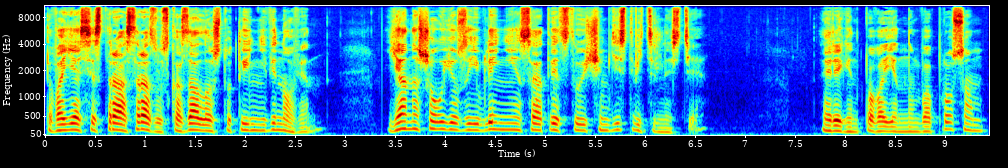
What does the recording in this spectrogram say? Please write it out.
«Твоя сестра сразу сказала, что ты невиновен. Я нашел ее заявление соответствующим действительности». Регент по военным вопросам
